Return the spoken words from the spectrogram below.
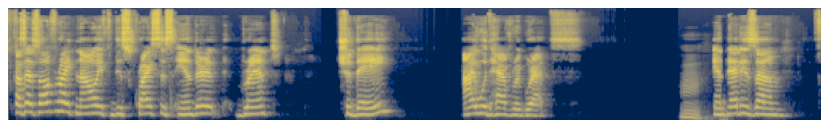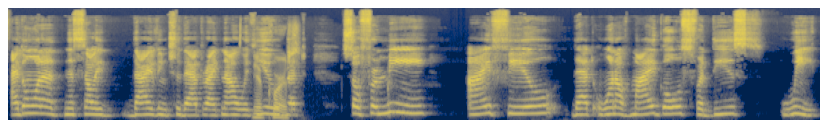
because as of right now if this crisis ended brent today I would have regrets. Mm. And that is um I don't want to necessarily dive into that right now with Yeah, you, but so for me, I feel that one of my goals for this week,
